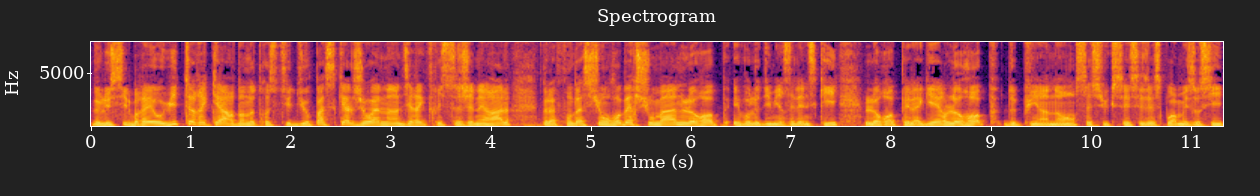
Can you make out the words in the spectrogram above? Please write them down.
de Lucille Bréau. 8h15 dans notre studio, Pascal Johannin, directrice générale de la Fondation Robert Schuman, l'Europe et Volodymyr Zelensky, l'Europe et la guerre, l'Europe depuis un an, ses succès, ses espoirs, mais aussi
